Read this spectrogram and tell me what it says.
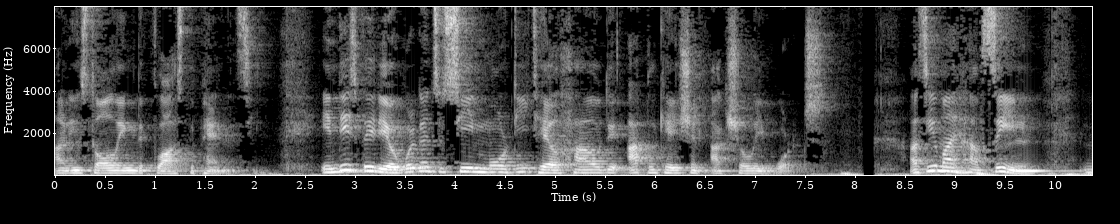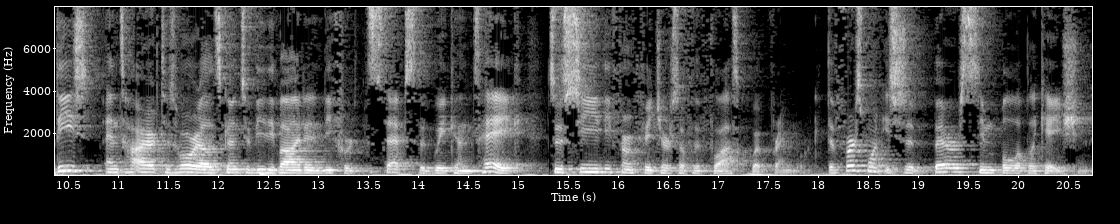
and installing the Flask dependency. In this video, we're going to see in more detail how the application actually works. As you might have seen, this entire tutorial is going to be divided in different steps that we can take to see different features of the Flask web framework. The first one is a very simple application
